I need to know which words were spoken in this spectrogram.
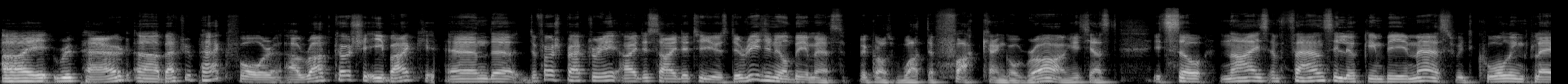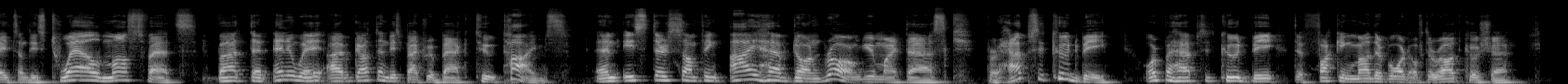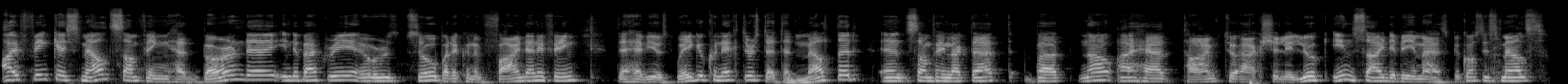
I repaired a battery pack for a Radkutsche e-bike and uh, the first battery I decided to use the original BMS because what the fuck can go wrong? It's just, it's so nice and fancy looking BMS with cooling plates on these 12 MOSFETs. But then anyway, I've gotten this battery back two times. And is there something I have done wrong, you might ask? Perhaps it could be. Or perhaps it could be the fucking motherboard of the Radkutsche. I think I smelled something had burned uh, in the battery or so, but I couldn't find anything. They have used Wago connectors that had melted and something like that. But now I had time to actually look inside the BMS because it smells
